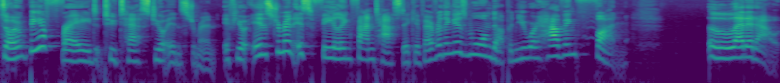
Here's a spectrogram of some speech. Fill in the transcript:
don't be afraid to test your instrument. If your instrument is feeling fantastic, if everything is warmed up and you are having fun, let it out.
